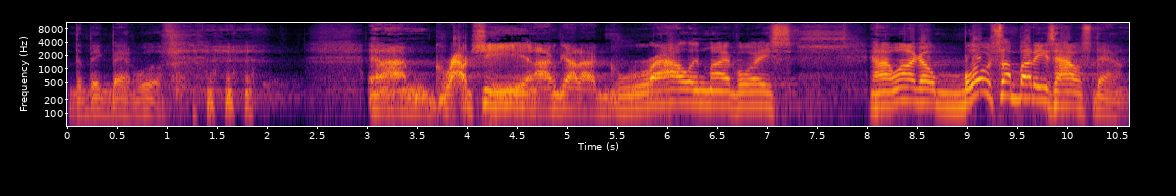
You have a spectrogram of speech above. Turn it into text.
the big bad wolf. and I'm grouchy and I've got a growl in my voice and I want to go blow somebody's house down.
